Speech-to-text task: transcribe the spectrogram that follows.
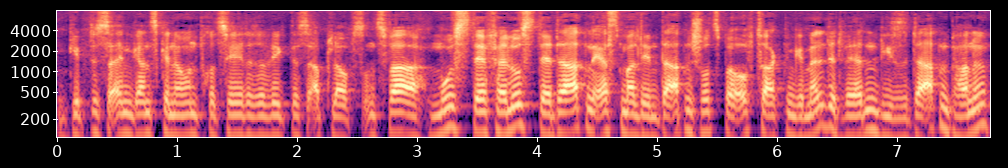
gibt es einen ganz genauen Prozedereweg des Ablaufs. Und zwar muss der Verlust der Daten erstmal dem Datenschutzbeauftragten gemeldet werden. Diese Datenpanne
